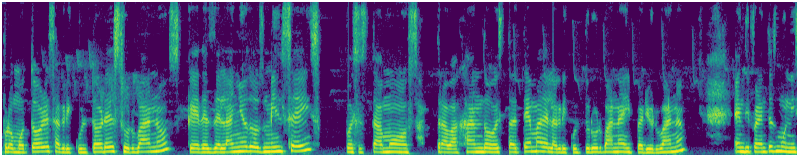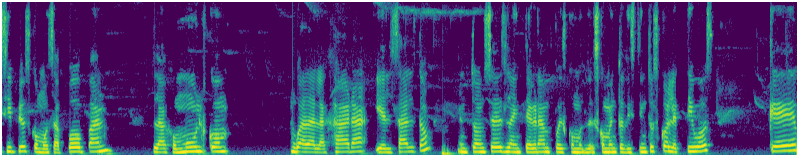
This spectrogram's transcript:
promotores, agricultores urbanos que desde el año 2006 pues estamos trabajando este tema de la agricultura urbana y periurbana en diferentes municipios como Zapopan, Tlajomulco, Guadalajara y El Salto. Entonces la integran, pues como les comento, distintos colectivos que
